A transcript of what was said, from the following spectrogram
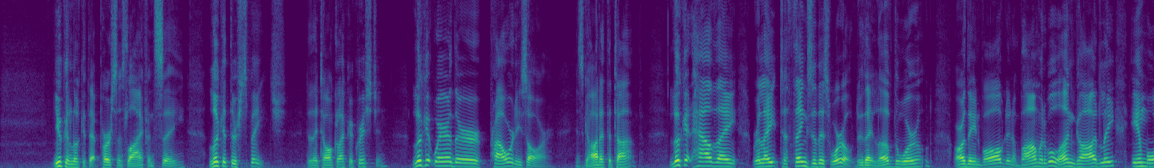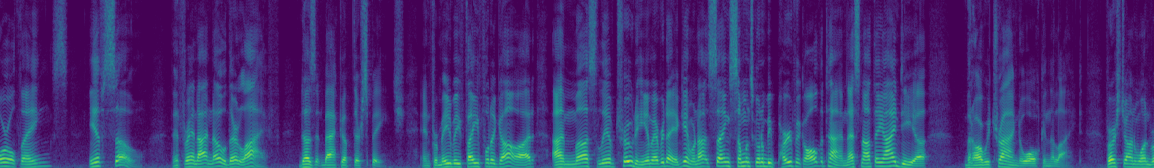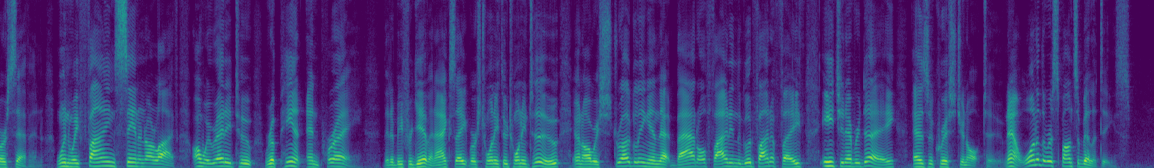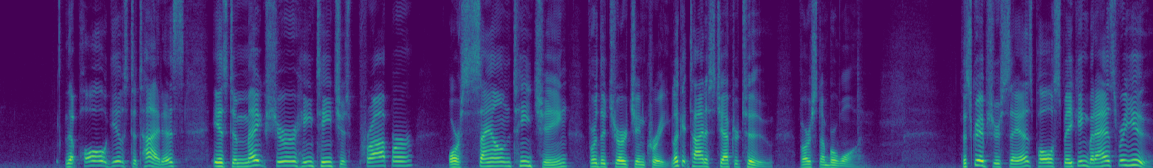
you can look at that person's life and see. Look at their speech. Do they talk like a Christian? Look at where their priorities are. Is God at the top? Look at how they relate to things of this world. Do they love the world? Are they involved in abominable, ungodly, immoral things? If so, then friend, I know their life doesn't back up their speech. And for me to be faithful to God, I must live true to Him every day. Again, we're not saying someone's going to be perfect all the time. That's not the idea. But are we trying to walk in the light? 1 John 1 verse 7. When we find sin in our life, are we ready to repent and pray that it be forgiven. Acts 8 verse 20 through 22. And are we struggling in that battle, fighting the good fight of faith each and every day as a Christian ought to? Now, one of the responsibilities that Paul gives to Titus is to make sure he teaches proper or sound teaching for the church in Crete. Look at Titus chapter 2, verse number 1. The Scripture says, Paul speaking, But as for you,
